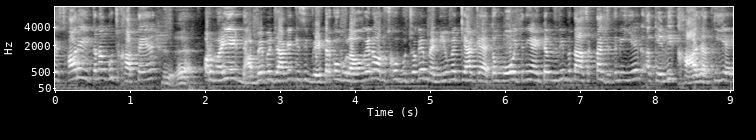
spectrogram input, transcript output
के सारे इतना कुछ खाते हैं। और भाई एक ढाबे पे जाके किसी वेटर को बुलाओगे ना और उसको पूछोगे मेन्यू में क्या क्या है? तो वो इतनी आइटम्स नहीं बता सकता जितनी ये अकेली खा जाती है।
